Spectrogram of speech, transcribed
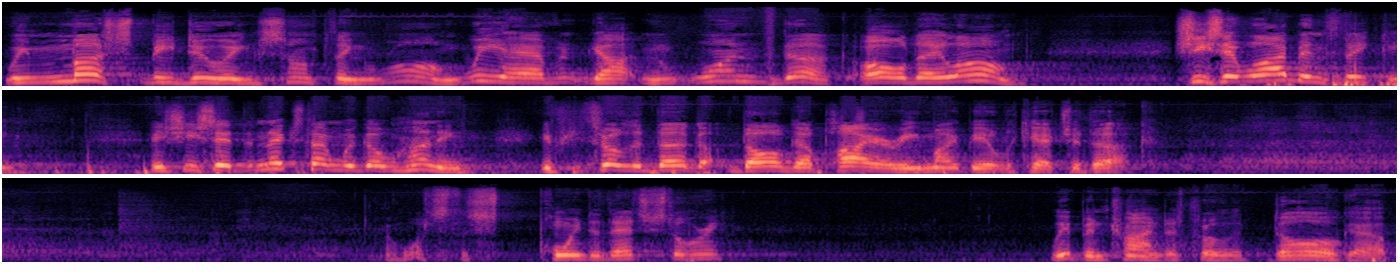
we must be doing something wrong. We haven't gotten one duck all day long. She said, Well, I've been thinking. And she said, The next time we go hunting, if you throw the dog up higher, he might be able to catch a duck. what's the point of that story? We've been trying to throw the dog up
